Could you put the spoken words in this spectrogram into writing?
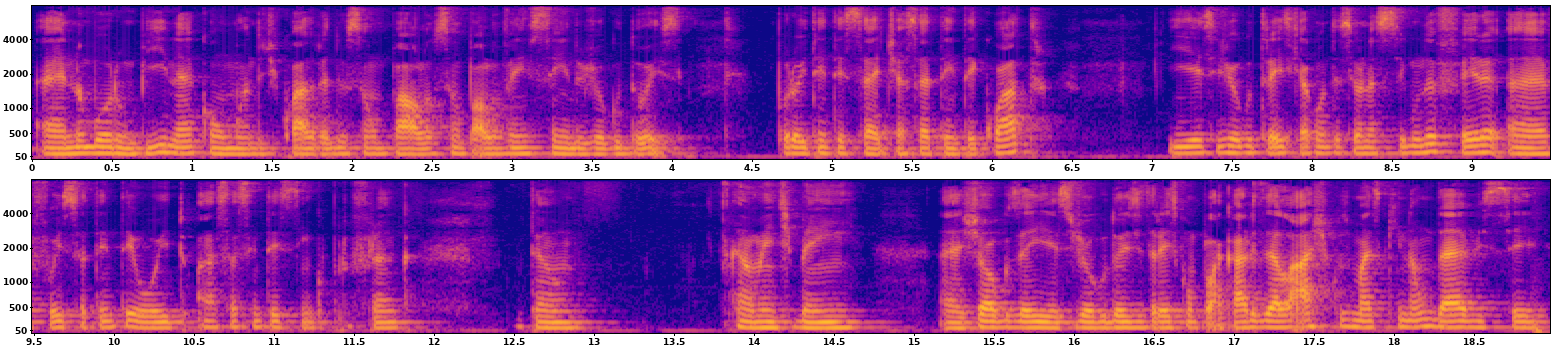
é, no Morumbi, né? Com o mando de quadra do São Paulo. São Paulo vencendo o jogo 2 por 87 a 74. E esse jogo 3 que aconteceu na segunda-feira é, foi 78 a 65 para o Franca. Então, realmente bem... É, jogos aí, esse jogo 2 e 3 com placares elásticos, mas que não deve ser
